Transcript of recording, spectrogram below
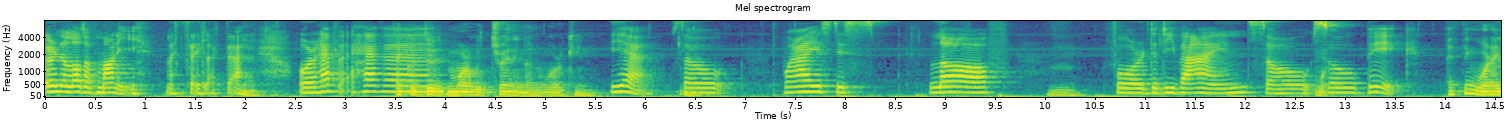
earn a lot of money. Let's say like that, Yeah. or have have a I could do it more with trading than working. yeah. So why is this love Mm. for the divine so so big? I think what I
